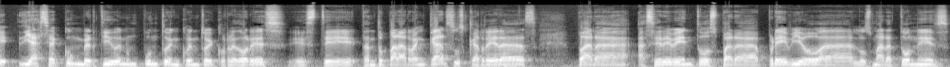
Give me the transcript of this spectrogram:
eh, ya se ha convertido en un punto de encuentro de corredores, este, tanto para arrancar sus carreras, para hacer eventos, para previo a los maratones,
